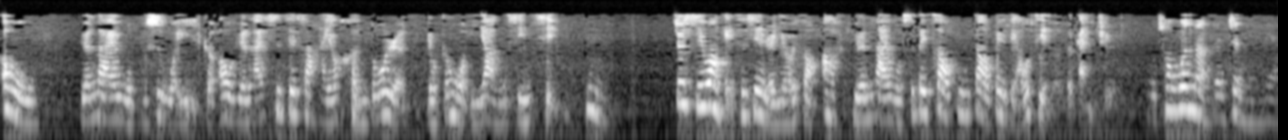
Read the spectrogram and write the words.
哦，原来我不是唯一一个，哦，原来世界上还有很多人有跟我一样的心情。嗯，就希望给这些人有一种啊，原来我是被照顾到、被了解了的感觉。补充温暖跟正能量。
